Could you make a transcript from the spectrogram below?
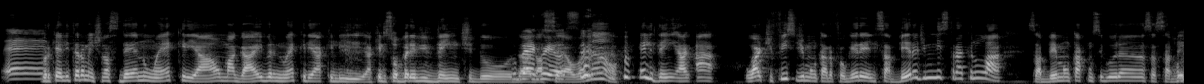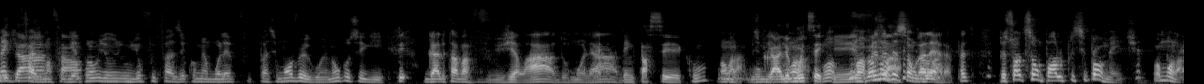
É... porque literalmente, nossa ideia não é criar um MacGyver, não é criar aquele, aquele sobrevivente do, O da, da selva. Não, ele tem... a- a- o artifício de montar a fogueira é ele saber administrar aquilo lá. Saber montar com segurança, saber Como é que lidar, faz uma fogueira? Onde eu, um dia eu fui fazer com a minha mulher, passei uma vergonha, não consegui. Tem- O galho tava gelado, É, molhado. tem que estar seco. Vamos lá. Um explica, galho muito lá, sequinho. Vamos, Vamos presta atenção, vamos galera. Pessoal de São Paulo, principalmente. Vamos lá.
